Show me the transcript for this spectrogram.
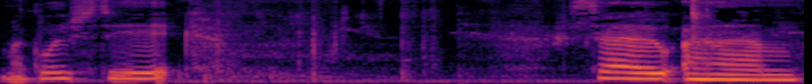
my glue stick. So, um,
